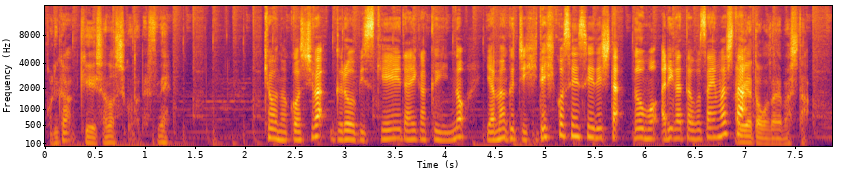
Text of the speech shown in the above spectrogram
これが経営者の仕事ですね。今日の講師はグロービス経営大学院の山口秀彦先生でした。どうもありがとうございました。ありがとうございました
